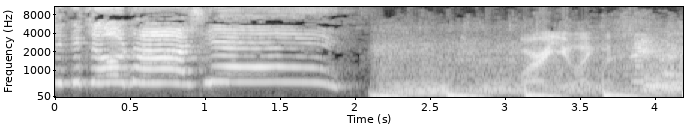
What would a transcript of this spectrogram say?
to Codonas! Yay! Why are you like this?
